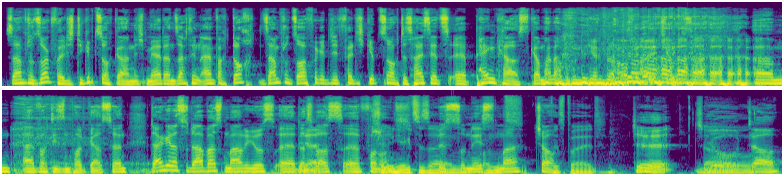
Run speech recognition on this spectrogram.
Sanft und sorgfältig, die gibt's doch gar nicht mehr. Dann sagt ihnen einfach, doch, sanft und sorgfältig gibt's noch. Das heißt jetzt äh, Pencast, kann man abonnieren auf iTunes. ähm, einfach diesen Podcast hören. Danke, dass du da warst, Marius. Äh, das Ja. war's äh, von Schön uns. hier zu sein. Bis zum nächsten Mal. Ciao. Bis bald. Tschö. Ciao. Jo, ciao.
